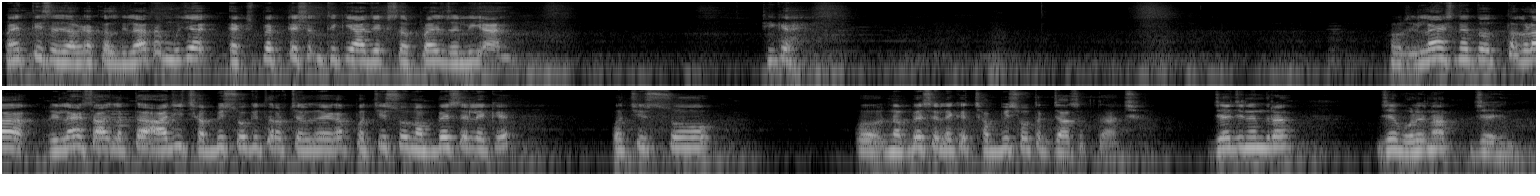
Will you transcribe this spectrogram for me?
पैंतीस हज़ार का कल दिलाया था। मुझे एक्सपेक्टेशन थी कि आज एक सरप्राइज़ रैली आए ठीक है? और रिलायंस ने तो तगड़ा, रिलायंस आज लगता है आज ही छब्बीस सौ की तरफ़ चल जाएगा, पच्चीस सौ नब्बे से लेके, पच्चीस सौ नब्बे से लेके छब्बीस सौ तक जा सकता है आज। जय जिनेन्द्र, जय भोलेनाथ, जय हिंद।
